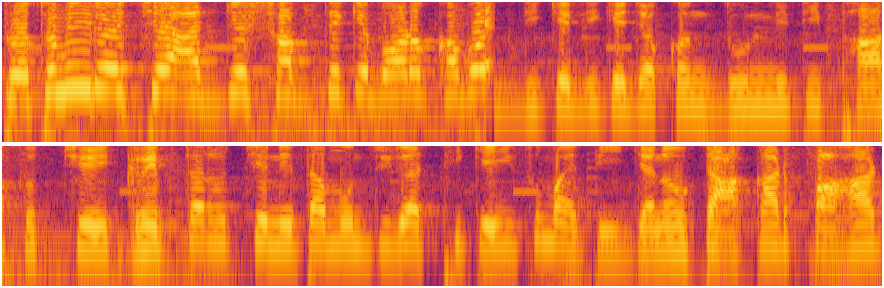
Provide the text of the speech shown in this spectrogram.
প্রথমেই রয়েছে আজকের সব থেকে বড় খবর। দিকে দিকে যখন দুর্নীতি ফাঁস হচ্ছে, গ্রেপ্তার হচ্ছে নেতা মন্ত্রীরা ঠিক এই সময়তেই যেন টাকার পাহাড়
